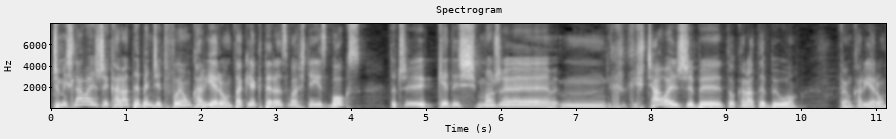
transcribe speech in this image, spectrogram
czy myślałaś, że karate będzie twoją karierą, tak jak teraz właśnie jest boks? To czy kiedyś może mm, ch chciałaś, żeby to karate było twoją karierą?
